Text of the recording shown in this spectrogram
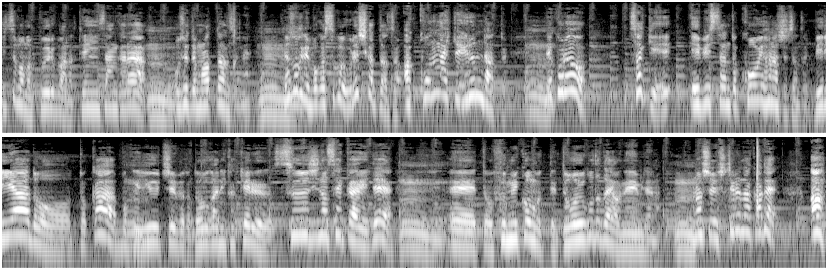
いつものプールバーの店員さんから教えてもらったんですよね。うん、で、その時僕はすごい嬉しかったんですよ。あ、こんな人いるんだって。うん、で、これを、さっき、エビスさんとこういう話したんですよ。ビリヤードとか、僕 YouTube とか動画にかける数字の世界で、うん、えっ、ー、と、踏み込むってどういうことだよねみたいな話をしてる中で、あ、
